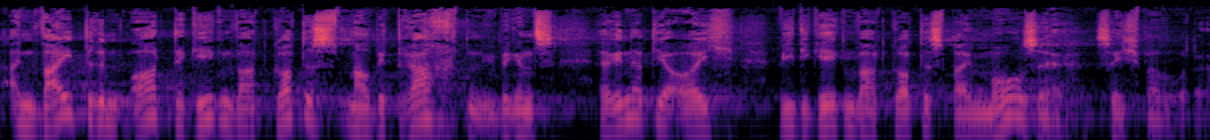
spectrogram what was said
einen weiteren Ort der Gegenwart Gottes mal betrachten, übrigens erinnert ihr euch, wie die Gegenwart Gottes bei Mose sichtbar wurde?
